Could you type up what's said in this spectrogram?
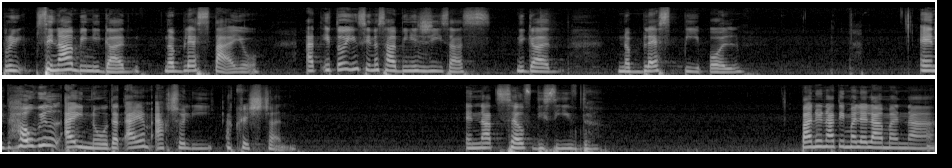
pre- sinabi ni God na blessed tayo. At ito yung sinasabi ni Jesus, ni God, na blessed people. And how will I know that I am actually a Christian and not self-deceived? Paano natin malalaman na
